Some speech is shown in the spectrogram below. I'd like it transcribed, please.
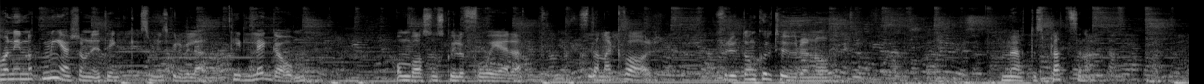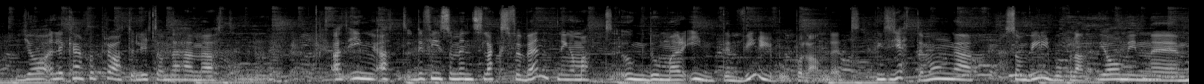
Har ni något mer som ni, tänk, som ni skulle vilja tillägga om, om vad som skulle få er att stanna kvar? Förutom kulturen och mötesplatserna. Ja, eller kanske prata lite om det här med att, att, ing, att det finns som en slags förväntning om att ungdomar inte vill bo på landet. Det finns jättemånga som vill bo på landet. Jag och min, eh,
